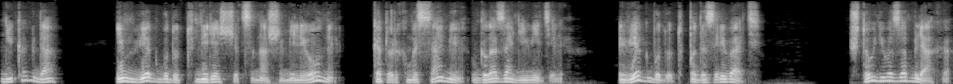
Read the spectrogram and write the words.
Никогда. Им век будут мерещиться наши миллионы, которых мы сами в глаза не видели. Век будут подозревать, что у него за бляха?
